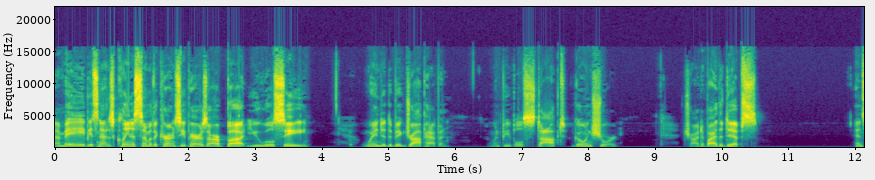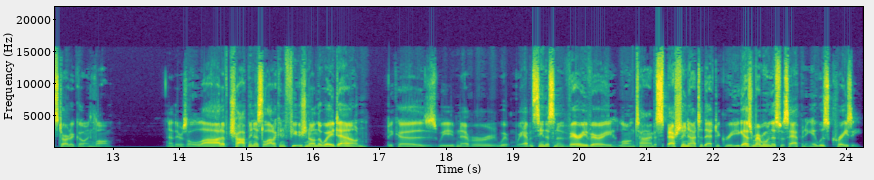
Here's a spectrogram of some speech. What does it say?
Now maybe it's not as clean as some of the currency pairs are, but you will see when did the big drop happen? When people stopped going short, tried to buy the dips, and started going long. Now there's a lot of choppiness, a lot of confusion on the way down because we've never we, we haven't seen this in a very very long time, especially not to that degree. You guys remember when this was happening? It was crazy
